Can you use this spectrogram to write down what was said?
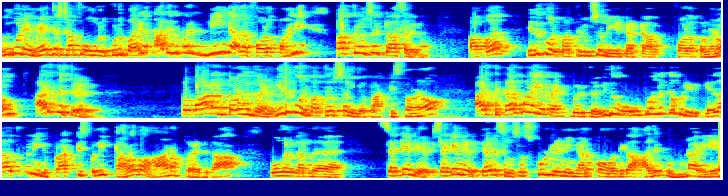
உங்களுடைய மேஜர் ஸ்டாஃப் உங்களுக்கு கொடுப்பாரு. அதுக்கு பிறகு நீங்க அதை ஃபாலோ பண்ணி பத்து நிமிஷம் கிளாஸ் எடுக்கணும். அப்போ இதுக்கு ஒரு பத்து நிமிஷம் நீங்கள் கரெக்டாக ஃபாலோ பண்ணணும். அடுத்த திறன் இப்போ பாடம் தொடங்க திறன் இதுக்கு ஒரு பத்து நிமிஷம் நீங்கள் ப்ராக்டிஸ் பண்ணணும். அடுத்து கருமலையை பயன்படுத்துறது இது ஒவ்வொன்றுக்கும் அப்படி எல்லாத்துக்கும் நீங்கள் ப்ராக்டிஸ் பண்ணி தரவு ஆன பிறகு தான் உங்களுக்கு அந்த second year second year third semester school training அனுப்புவோம் பார்த்தீங்களா அதுக்கு முன்னாடியே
